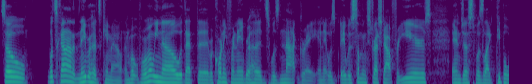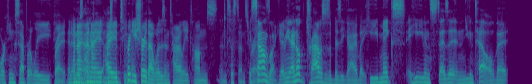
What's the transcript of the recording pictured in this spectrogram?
so what's going on neighborhoods came out and what, from what we know that the recording for neighborhoods was not great and it was it was something stretched out for years and just was like people working separately Right. And And, I and like I much of a I'm pretty sure that was entirely Tom's insistence. it sounds like it. i mean i know travis is a busy guy but he makes he even says it and you can tell that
